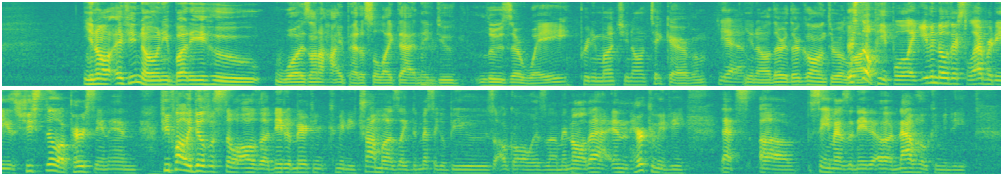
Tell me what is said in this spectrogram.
you know, if you know anybody who was on a high pedestal like that and they do lose their way, pretty much, you know, take care of them. yeah. You know, they're they're going through a lot. There's lot. still people like even though they're celebrities, she's still a person, and she probably deals with still all the Native American community traumas like domestic abuse, alcoholism, and all that in her community. That's uh, same as the Native uh, Navajo community.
